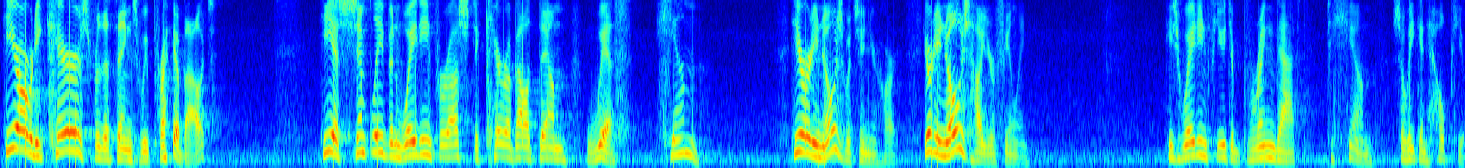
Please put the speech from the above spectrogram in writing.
He already cares for the things we pray about. He has simply been waiting for us to care about them with him. He already knows what's in your heart, He already knows how you're feeling. He's waiting for you to bring that to Him so He can help you.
